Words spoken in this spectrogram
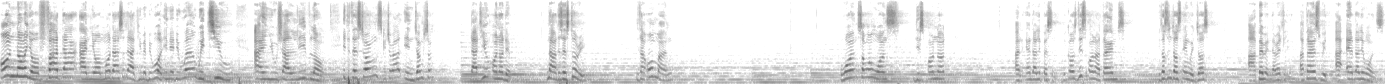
Honor your father and your mother so that you may be what? It may be well with you and you shall live long. It is a strong scriptural injunction that you honor them. Now, there's a story. It's an old man. One, someone once dishonored an elderly person because this honor at times it doesn't just end with just our parent directly. At times with our elderly ones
